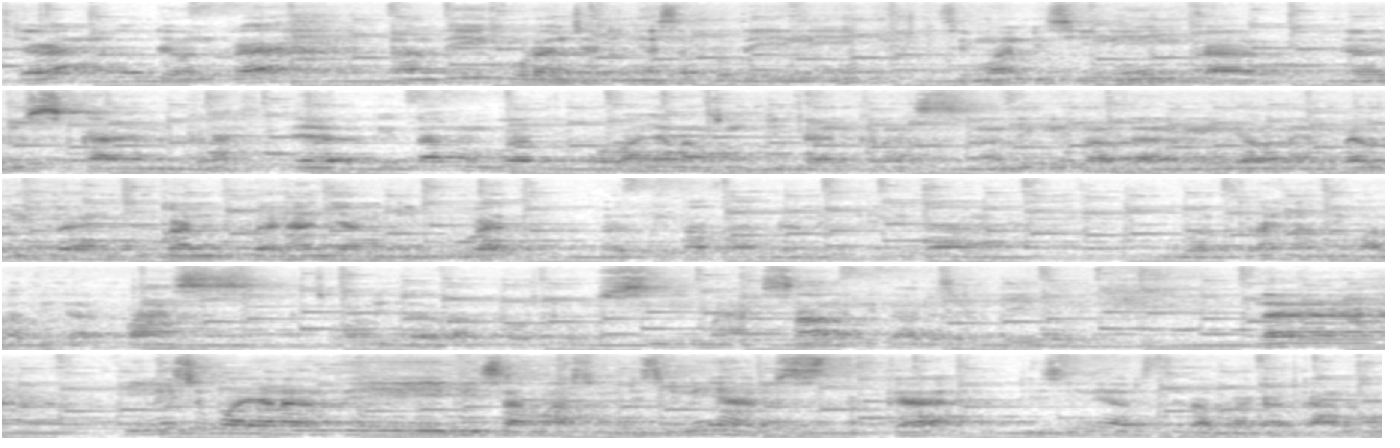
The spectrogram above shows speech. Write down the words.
Jangan untuk daun kerah nanti kurang jadinya seperti ini. Cuman di sini harus kain keras. Ya, kita membuat polanya langsung di kain keras. Nanti kita tinggal nempel di bahan bukan bahan yang dibuat, baru kita tempel. Kita buat keras nanti malah tidak pas. Kecuali dalam produksi massal kita harus seperti itu. Nah, ini supaya nanti bisa masuk di sini harus tegak. Di sini harus ditambahkan kampu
